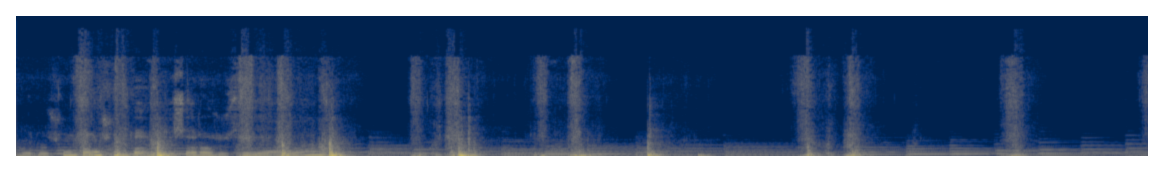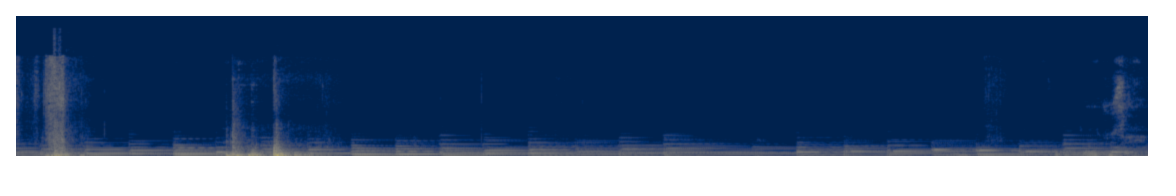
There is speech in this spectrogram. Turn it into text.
이거를 숭덩숭덩 이렇게 썰어주세요. 꼭 따주세요.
